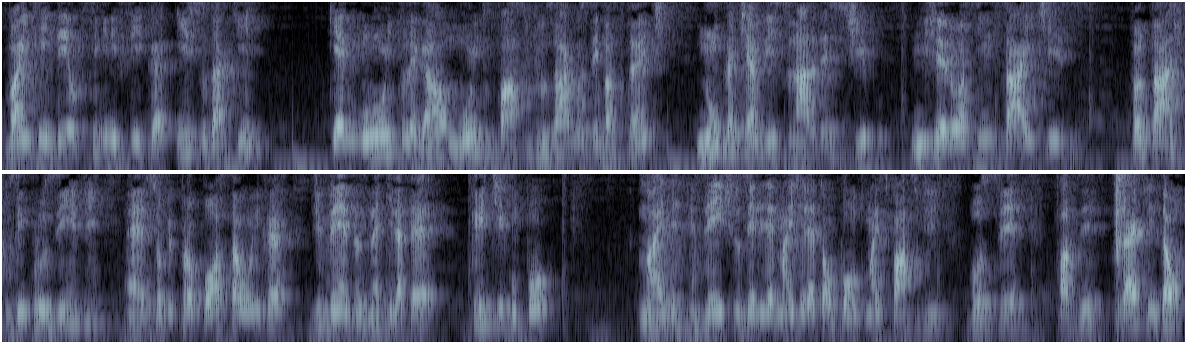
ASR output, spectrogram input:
vai entender o que significa isso daqui, que é muito legal, muito fácil de usar, gostei bastante. Nunca tinha visto nada desse tipo. Me gerou assim insights fantásticos, inclusive é, sobre proposta única de vendas, né? Que ele até critica um pouco, mas esses eixos ele é mais direto ao ponto, mais fácil de você fazer, certo? Então,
